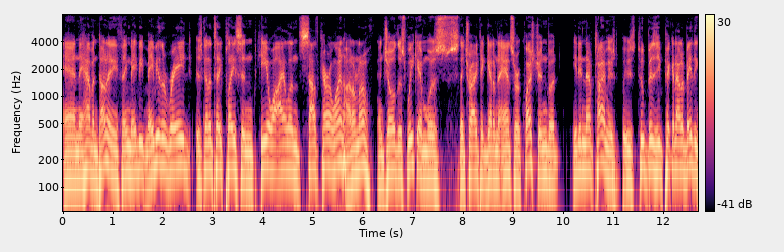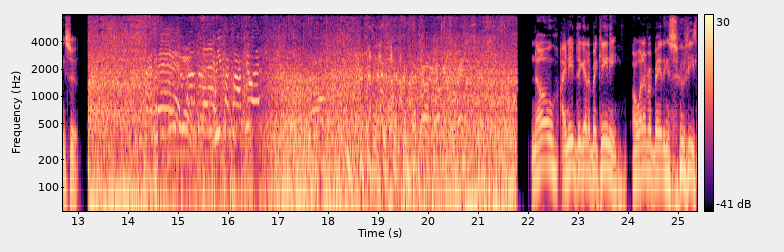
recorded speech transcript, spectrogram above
and they haven't done anything. Maybe, maybe the raid is going to take place in Kiawah Island, South Carolina. I don't know. And Joe this weekend was, they tried to get him to answer a question, but he didn't have time. He was, he was too busy picking out a bathing suit. President, President, will you come talk to us? No, I need to get a bikini or whatever bathing suit he's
